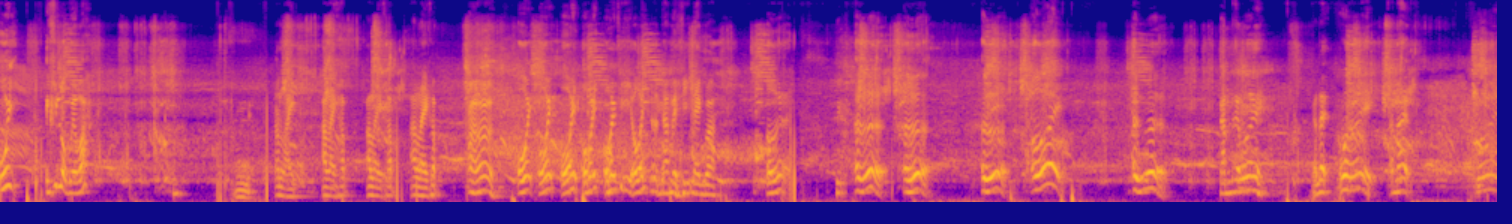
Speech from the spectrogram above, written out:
อุ้ยไอ้ขี้หลบไงวะอุ้ยอะไรอะไรครับ อะไรครับอะไรครับ เออโอ้ยโอ้ยโอ้ยโอ้ยโอ้ยพี่โอ้ยดาเมจพี่แรงกว่า เออ เออ เออ เออเอ้ยเออกันได้เว้ยกันได้เว้ยกันได้เว้ย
